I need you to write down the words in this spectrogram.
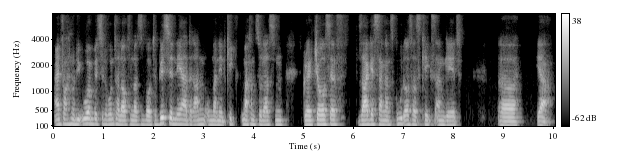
einfach nur die Uhr ein bisschen runterlaufen lassen wollte, ein bisschen näher dran, um dann den Kick machen zu lassen. Greg Joseph sah gestern ganz gut aus, was Kicks angeht. Äh, ja,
